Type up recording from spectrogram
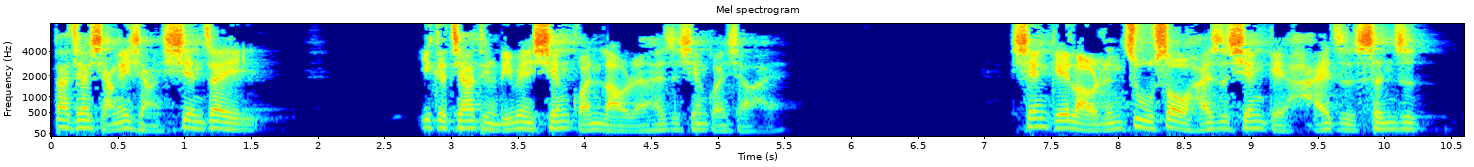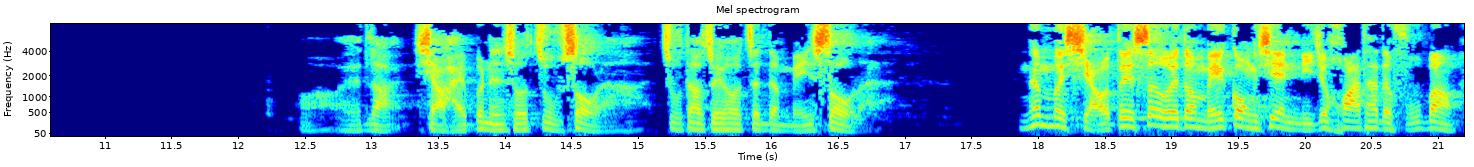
大家想一想，现在一个家庭里面先管老人还是先管小孩？先给老人祝寿，还是先给孩子生日？哦，老小孩不能说祝寿了啊，祝到最后真的没寿了。那么小，对社会都没贡献，你就花他的福报，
